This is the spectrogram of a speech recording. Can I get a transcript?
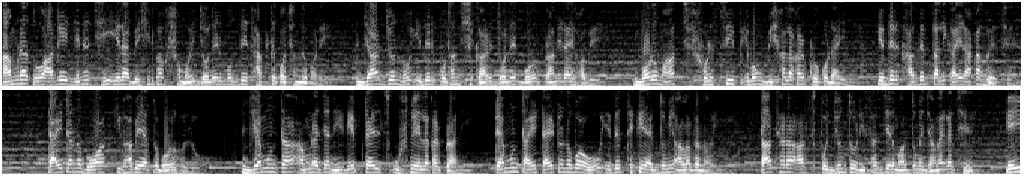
আমরা তো আগেই জেনেছি এরা বেশিরভাগ সময় জলের মধ্যে থাকতে পছন্দ করে। যার জন্য এদের প্রধান শিকার জলের বড় প্রাণীরাই হবে। বড় মাছ, সরীসৃপ এবং বিশালাকার ক্রোকোডাইল এদের খাদ্যের তালিকায় রাখা হয়েছে। টাইটানো বোয়া কীভাবে এত বড় হলো? যেমনটা আমরা জানি রেপটাইলস উষ্ণ এলাকার প্রাণী, তেমনটাই টাইটানোবাও এদের থেকে একদমই আলাদা নয়। তাছাড়া আজ পর্যন্ত রিসার্চের মাধ্যমে জানা গেছে, এই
